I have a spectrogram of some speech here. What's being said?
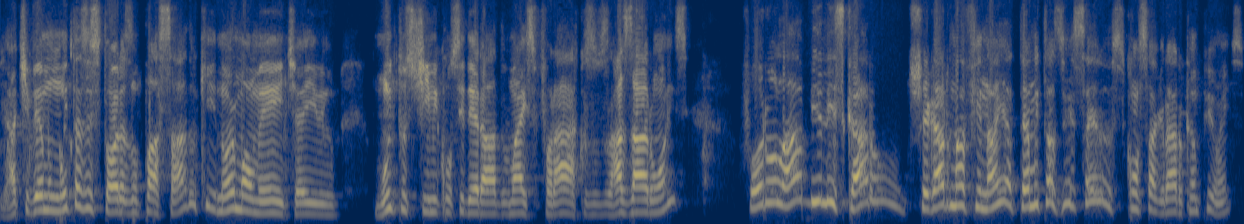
já tivemos muitas histórias no passado que normalmente aí muitos times considerados mais fracos, os azarões, foram lá, beliscaram, chegaram na final e até muitas vezes saíram- se consagraram campeões.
